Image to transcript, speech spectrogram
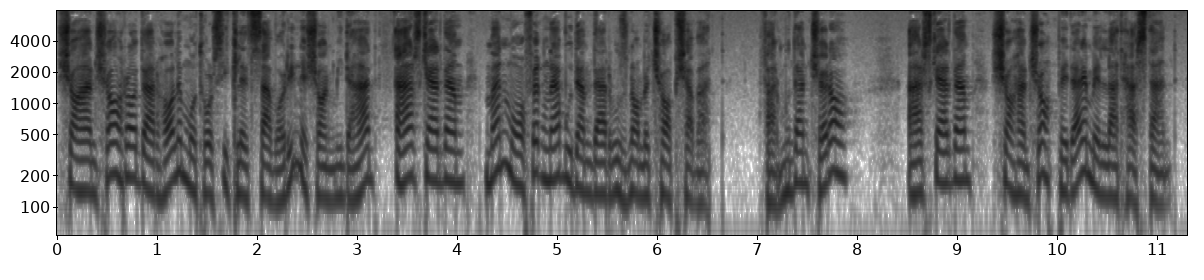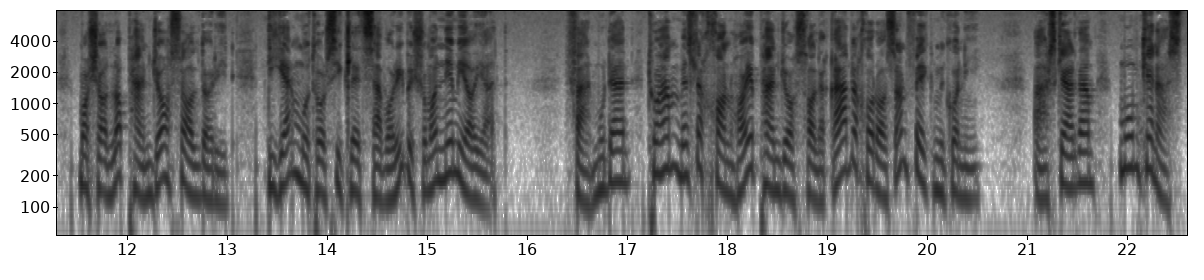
شاهنشاه را در حال موتورسیکلت سواری نشان می‌دهد عرض کردم من موافق نبودم در روزنامه چاپ شود. فرمودند چرا؟ عرض کردم شاهنشاه پدر ملت هستند. ماشاءالله پنجاه سال دارید. دیگر موتورسیکلت سواری به شما نمی آید فرمودند تو هم مثل خانهای پنجاه سال قبل خراسان فکر می کنی عرض کردم ممکن است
